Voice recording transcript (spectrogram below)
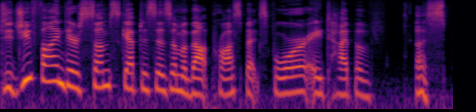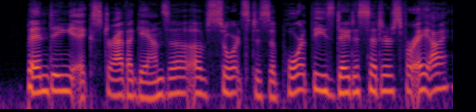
Did you find there's some skepticism about prospects for a type of a spending extravaganza of sorts to support these data centers for AI?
